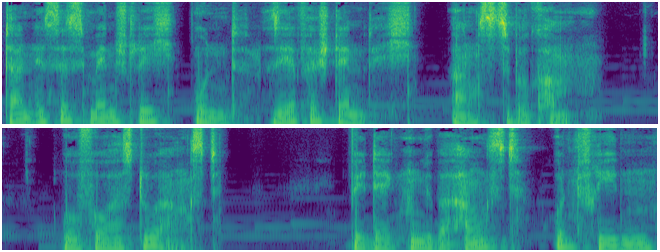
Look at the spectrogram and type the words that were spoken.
Dann ist es menschlich und sehr verständlich, Angst zu bekommen. Wovor hast du Angst? Wir denken über Angst und Frieden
